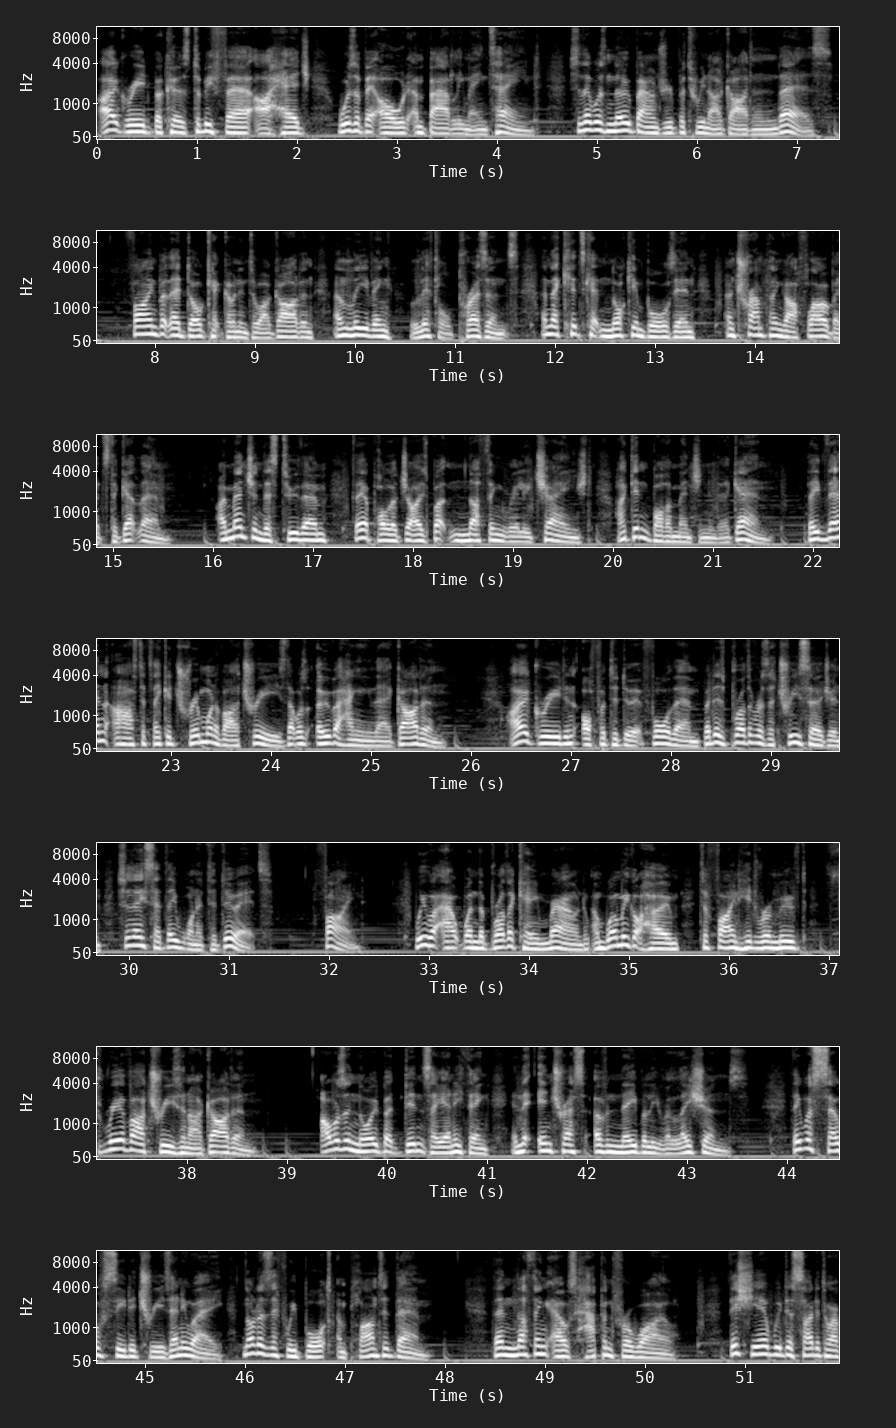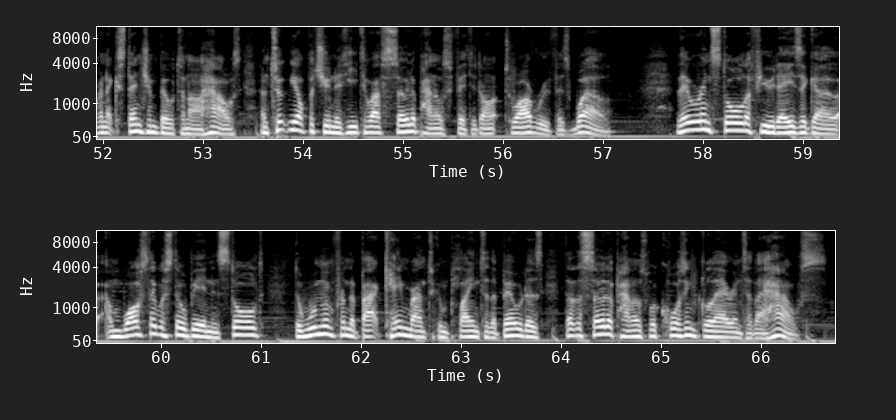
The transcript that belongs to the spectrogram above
I agreed because, to be fair, our hedge was a bit old and badly maintained, so there was no boundary between our garden and theirs. Fine, but their dog kept coming into our garden and leaving little presents, and their kids kept knocking balls in and trampling our flower beds to get them. I mentioned this to them, they apologised, but nothing really changed. I didn't bother mentioning it again. They then asked if they could trim one of our trees that was overhanging their garden. I agreed and offered to do it for them, but his brother is a tree surgeon, so they said they wanted to do it. Fine. We were out when the brother came round, and when we got home, to find he'd removed three of our trees in our garden. I was annoyed but didn't say anything in the interest of neighbourly relations. They were self seeded trees anyway, not as if we bought and planted them. Then nothing else happened for a while. This year, we decided to have an extension built on our house and took the opportunity to have solar panels fitted onto our roof as well. They were installed a few days ago, and whilst they were still being installed, the woman from the back came round to complain to the builders that the solar panels were causing glare into their house.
